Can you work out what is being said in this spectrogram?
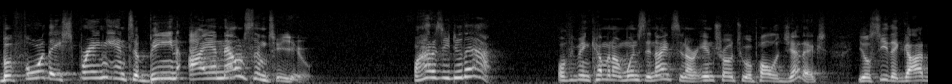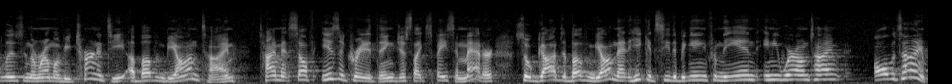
before they spring into being, I announce them to you. Well, how does he do that? Well, if you've been coming on Wednesday nights in our intro to apologetics, you'll see that God lives in the realm of eternity, above and beyond time. Time itself is a created thing, just like space and matter. So God's above and beyond that. He could see the beginning from the end anywhere on time, all the time.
